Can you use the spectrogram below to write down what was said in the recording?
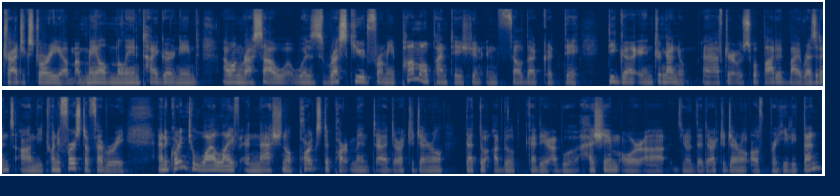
tragic story. Um, a male Malayan tiger named Awang Rasau was rescued from a palm oil plantation in Felda Kerteh Tiga in Terengganu after it was spotted by residents on the 21st of February. And according to Wildlife and National Parks Department uh, Director General Dato Abdul Kadir Abu Hashim, or uh, you know the Director General of Perhilitan,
